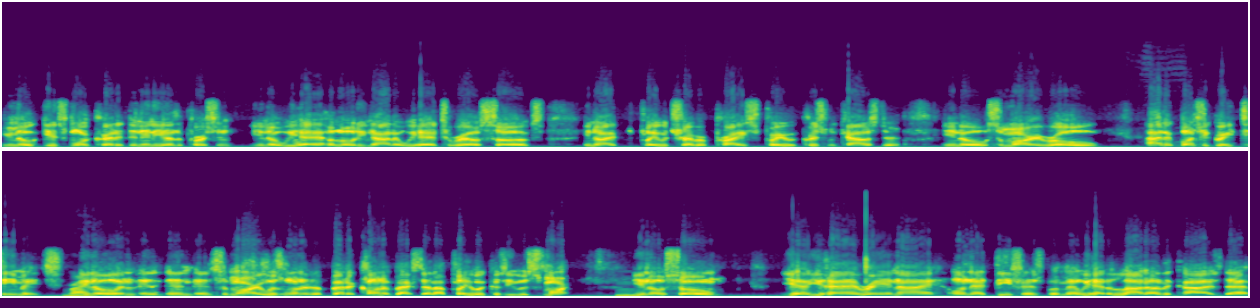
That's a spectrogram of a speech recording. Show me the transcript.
you know, gets more credit than any other person. You know, we mm-hmm. had Haloti Ngata, we had Terrell Suggs. You know, I played with Trevor Pryce, played with Chris McAlister. You know, Samari Rolle. I had a bunch of great teammates. Right. You know, and and and, and Samari was one of the better cornerbacks that I played with because he was smart. Mm. You know, so yeah, you had Ray and I on that defense, but man, we had a lot of other guys that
